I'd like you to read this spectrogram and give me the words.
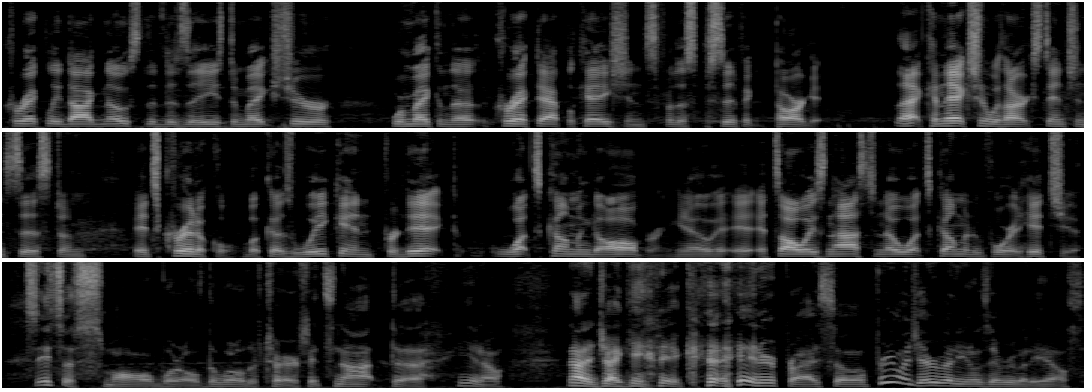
correctly diagnose the disease to make sure we're making the correct applications for the specific target. That connection with our extension system, it's critical because we can predict what's coming to Auburn. You know, it, it's always nice to know what's coming before it hits you. It's a small world, the world of turf. It's not, uh, you know, not a gigantic enterprise, so pretty much everybody knows everybody else.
